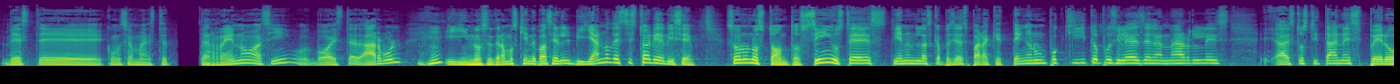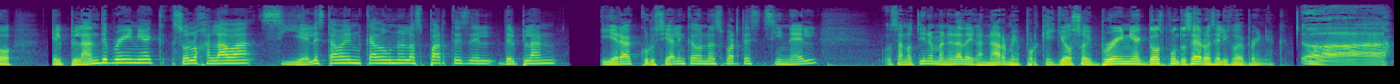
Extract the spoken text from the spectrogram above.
de este, ¿cómo se llama? Este terreno así, o, o este árbol. Y nos centramos quién va a ser el villano de esta historia. Dice, son unos tontos. Sí, ustedes tienen las capacidades para que tengan un poquito de posibilidades de ganarles a estos titanes, pero el plan de Brainiac solo jalaba si él estaba en cada una de las partes del, del plan y era crucial en cada una de las partes. Sin él, o sea, no tiene manera de ganarme porque yo soy Brainiac 2.0, es el hijo de Brainiac. Ah.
